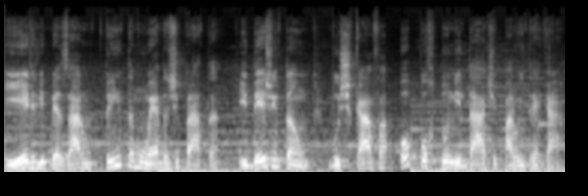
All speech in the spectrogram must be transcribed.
E eles lhe pesaram trinta moedas de prata. E desde então buscava oportunidade para o entregar.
